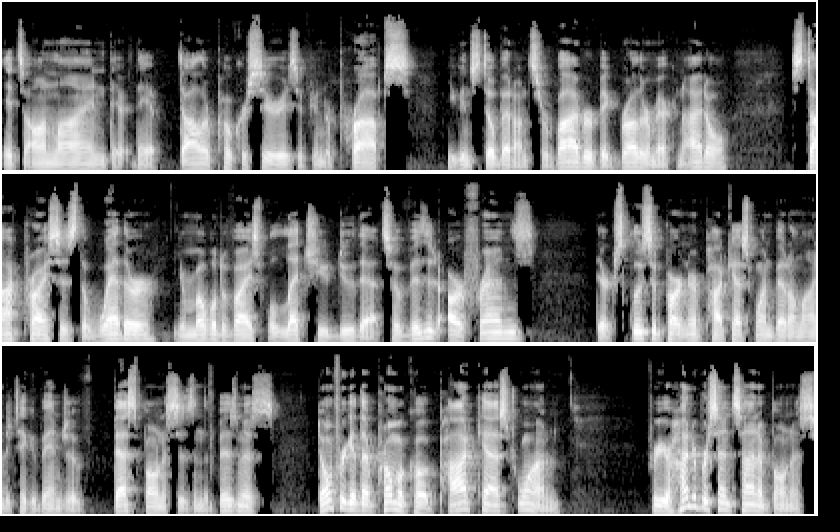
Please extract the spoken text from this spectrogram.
It's online. They're, they have dollar poker series. If you're into props, you can still bet on Survivor, Big Brother, American Idol, stock prices, the weather. Your mobile device will let you do that. So visit our friends, their exclusive partner, Podcast One Bet Online, to take advantage of best bonuses in the business. Don't forget that promo code podcast1 for your 100% sign up bonus.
